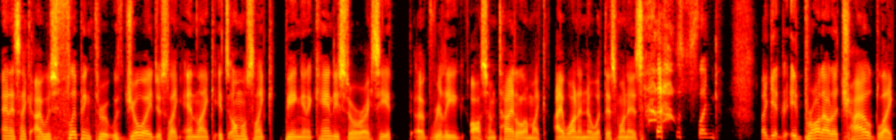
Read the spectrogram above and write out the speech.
and it's like I was flipping through it with joy, just like and like it's almost like being in a candy store. I see a, a really awesome title. I'm like, I want to know what this one is. it's like, like it it brought out a childlike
